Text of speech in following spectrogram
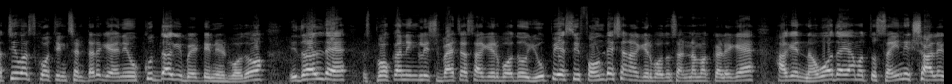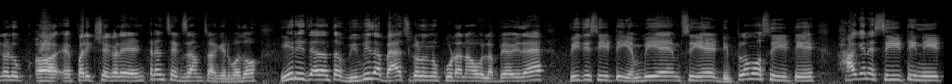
ಅಚೀವರ್ಸ್ ಕೋಚಿಂಗ್ ಸೆಂಟರ್ಗೆ ನೀವು ಖುದ್ದಾಗಿ ಭೇಟಿ ನೀಡ್ಬೋದು. ಇದರಲ್ಲದೆ ಸ್ಪೋಕನ್ ಇಂಗ್ಲಿಷ್ ಬ್ಯಾಚಸ್ ಆಗಿರ್ಬೋದು, U P S C foundation ಆಗಿರ್ಬೋದು ಸಣ್ಣ ಮಕ್ಕಳಿಗೆ, ಹಾಗೆ ನವೋದಯ ಮತ್ತು ಸೈನಿಕ ಶಾಲೆಗಳು ಪರೀಕ್ಷೆಗಳೇ ಎಂಟ್ರೆನ್ಸ್ ಎಕ್ಸಾಮ್ಸ್ ಆಗಿರ್ಬೋದು. ಈ ರೀತಿಯಾದಂಥ ವಿವಿಧ ಬ್ಯಾಚ್ಗಳನ್ನು ಕೂಡ ನಾವು ಲಭ್ಯವಿದೆ. P G C T, M B M C A, diploma C E T ಹಾಗೆಯೇ C E T, NEET,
